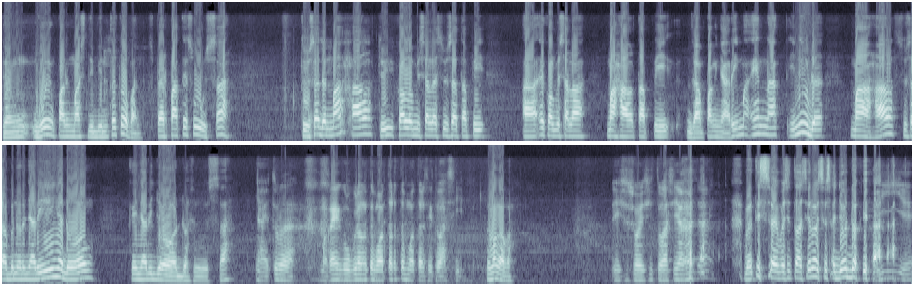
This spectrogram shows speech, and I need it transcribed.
Yang gue yang paling mas di Binter tuh apaan? Spare partnya susah. Susah dan mahal, cuy. Kalau misalnya susah tapi uh, eh kalau misalnya mahal tapi gampang nyari mah enak. Ini udah mahal, susah bener nyarinya dong. Kayak nyari jodoh susah. Nah itulah, makanya gue bilang tuh motor tuh motor situasi. Emang apa? Eh, sesuai situasi yang ada. Berarti sesuai situasi lo susah jodoh ya? iya.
